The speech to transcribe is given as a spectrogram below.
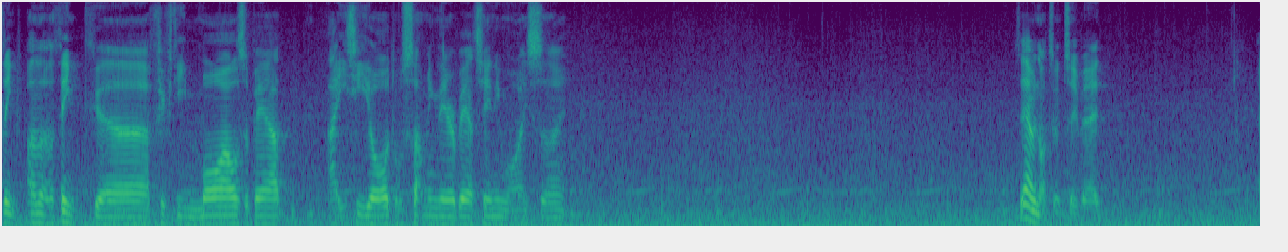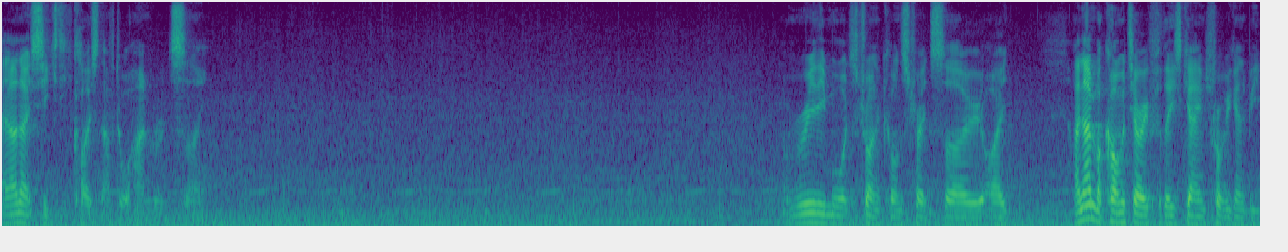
Think I think uh, 50 miles about 80 odd or something thereabouts anyway. So. So we're not doing too bad. And I know 60 close enough to 100, so... I'm really more just trying to concentrate, so I... I know my commentary for these games probably going to be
